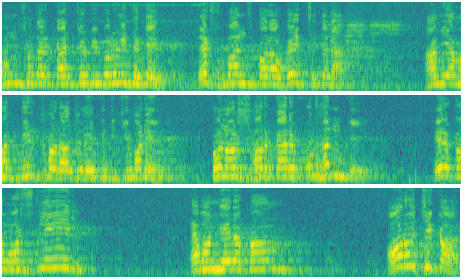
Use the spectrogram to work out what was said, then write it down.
সংসদের কার্য বিবরণী থেকে এক্সপান্স করা হয়েছে কিনা? আমি আমার দীর্ঘ রাজনৈতিক জীবনে কোন সরকার প্রধানকে এরকম অশ্লীল এবং এরকম অরুচিকর,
